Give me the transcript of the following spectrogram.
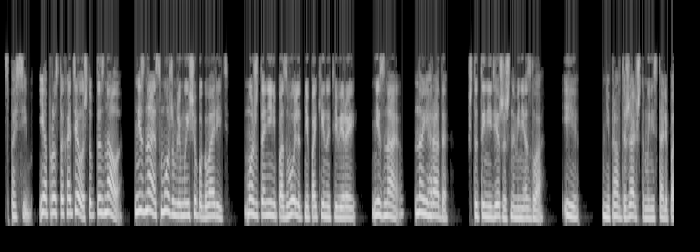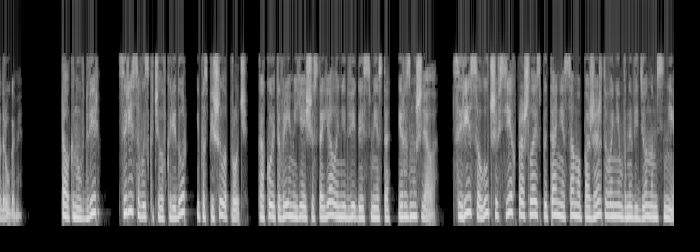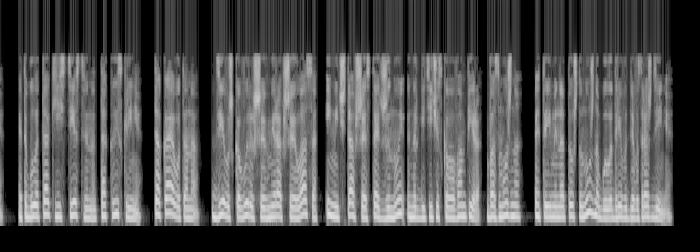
«Спасибо. Я просто хотела, чтобы ты знала. Не знаю, сможем ли мы еще поговорить. Может, они не позволят мне покинуть Ливерей. Не знаю. Но я рада, что ты не держишь на меня зла. И мне правда жаль, что мы не стали подругами». Толкнув дверь, Цириса выскочила в коридор и поспешила прочь. Какое-то время я еще стояла, не двигаясь с места, и размышляла. Цириса лучше всех прошла испытание самопожертвованием в наведенном сне. Это было так естественно, так искренне. Такая вот она, девушка, выросшая в мирах Шейласа и мечтавшая стать женой энергетического вампира. Возможно, это именно то, что нужно было древу для возрождения.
